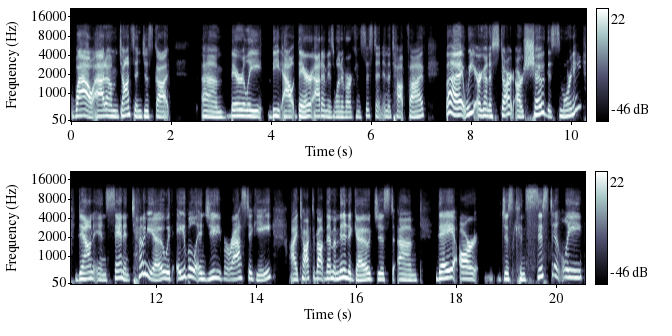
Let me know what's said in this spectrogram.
wow. Adam Johnson just got um, barely beat out there. Adam is one of our consistent in the top five. But we are going to start our show this morning down in San Antonio with Abel and Judy Verastigi. I talked about them a minute ago. Just um, they are just consistently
